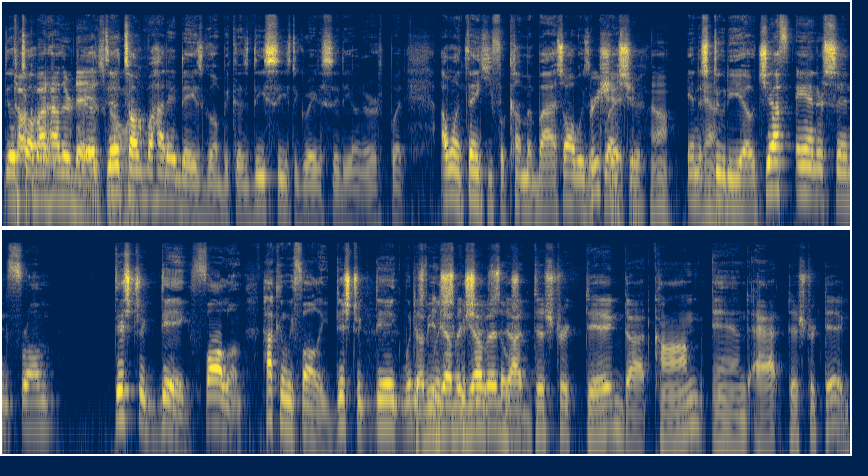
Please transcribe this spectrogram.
they'll Talk about how their day they'll, is They'll going. talk about how their day is going because DC is the greatest city on earth. But I want to thank you for coming by. It's always Appreciate a pleasure Oh, in the yeah. studio. Jeff Anderson from District Dig. Follow him. How can we follow you? District Dig. What is what's- what's your social? www.districtdig.com and at District Dig.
